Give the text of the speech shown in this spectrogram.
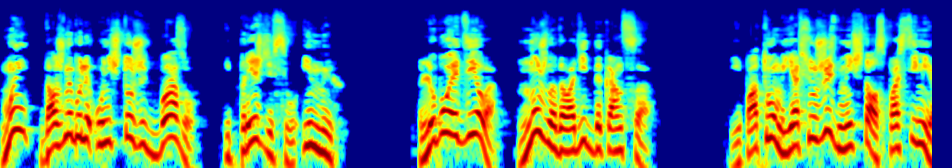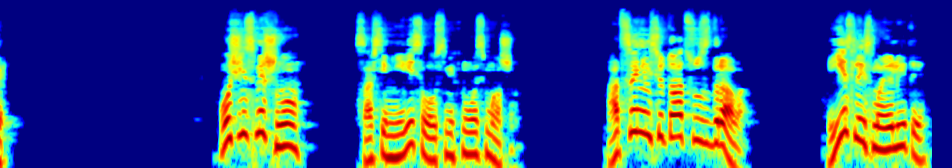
Мы должны были уничтожить базу и прежде всего иных. Любое дело нужно доводить до конца. И потом, я всю жизнь мечтал спасти мир. Очень смешно. Совсем невесело усмехнулась Маша. Оценим ситуацию здраво. Если исмаилиты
